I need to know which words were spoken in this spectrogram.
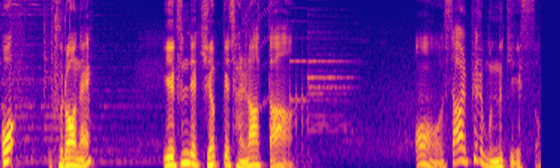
어? 그러네? 얘 근데 귀엽게 잘 나왔다. 어, 싸울 필요를 못 느끼겠어.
